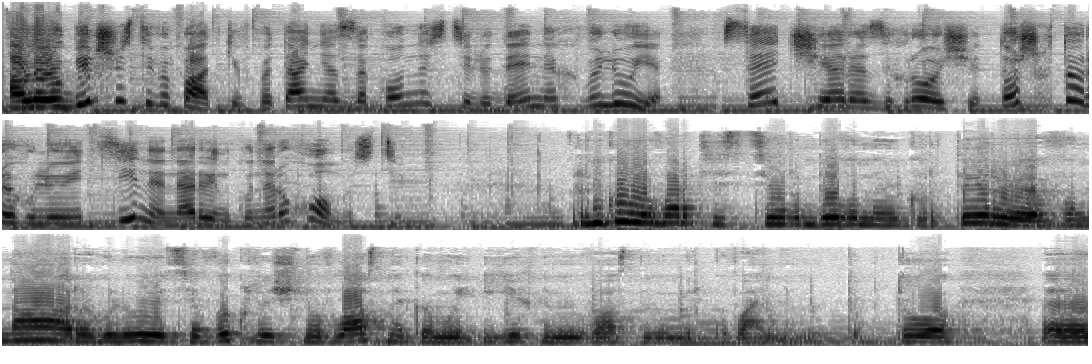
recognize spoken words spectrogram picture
Але у більшості випадків питання законності людей не хвилює все через гроші. Тож хто регулює ціни на ринку нерухомості? Ринкова вартість орендованої квартири вона регулюється виключно власниками і їхніми власними міркуваннями. Тобто е,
